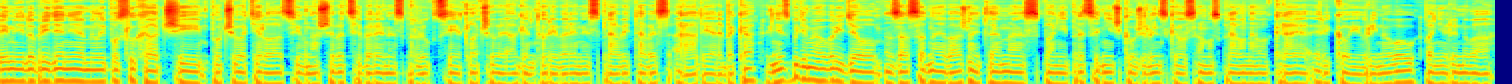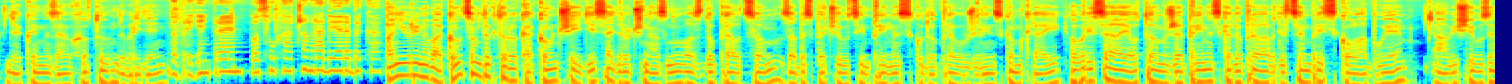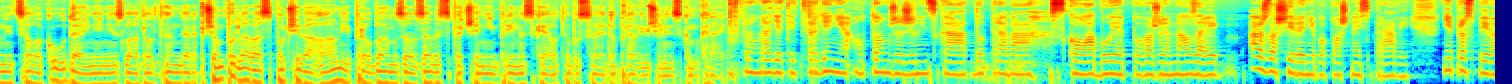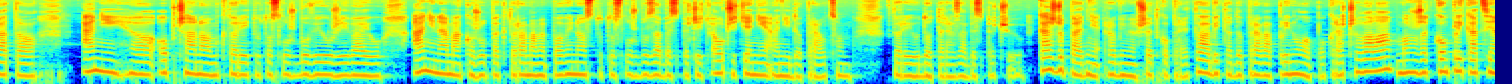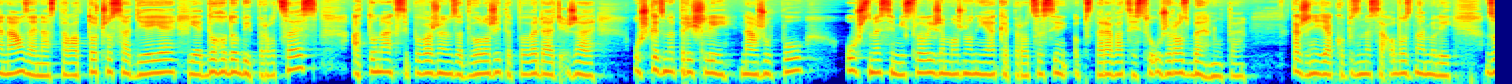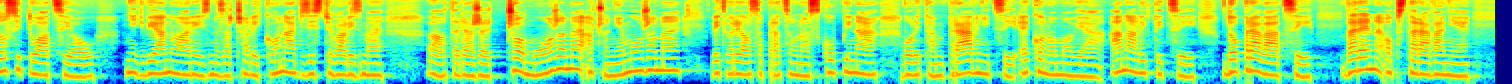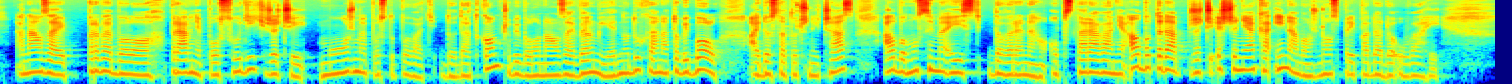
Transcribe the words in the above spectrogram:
Príjemný dobrý deň, milí poslucháči. Počúvate reláciu Naše veci verejné z produkcie tlačovej agentúry verejnej správy TAVES a Rádia Rebeka. Dnes budeme hovoriť o zásadnej vážnej téme s pani predsedničkou Žilinského samozprávneho kraja Erikou Jurinovou. Pani Jurinová, ďakujeme za ochotu. Dobrý deň. Dobrý deň pre poslucháčom Rádia Rebeka. Pani Jurinová, koncom tohto roka končí 10-ročná zmluva s dopravcom zabezpečujúcim prímeskú dopravu v Žilinskom kraji. Hovorí sa aj o tom, že prímeská doprava v decembri skolabuje a vyšší územný celok údajne nezvládol tender. V čom podľa vás spočíva hlavný problém so zabezpečením prímeskej autobusovej dopravy v Žilinskom kraji? V prvom rade tie tvrdenia o tom, že žilinská doprava skolabuje, považujem naozaj až za šírenie poplašnej správy. Neprospieva to ani e, občanom, ktorí túto službu využívajú, ani nám ako župe, ktorá máme povinnosť túto službu zabezpečiť a určite nie ani dopravcom, ktorí ju doteraz zabezpečujú. Každopádne robíme všetko preto, aby tá doprava plynulo pokračovala. Možno, že komplikácia naozaj nastala. To, čo sa deje, je dlhodobý proces a tu si považujem za dôležité povedať, že už keď sme prišli na župu, už sme si mysleli, že možno nejaké procesy obstarávacie sú už rozbehnuté. Takže hneď ako sme sa oboznámili so situáciou, hneď v januári sme začali konať, zisťovali sme e, teda, že čo môžeme a čo nemôžeme. Vytvorila sa pracovná skupina, boli tam právnici, ekonomovia, analytici, dopraváci, verejné obstarávanie a naozaj prvé bolo právne posúdiť, že či môžeme postupovať dodatkom, čo by bolo naozaj veľmi jednoduché na to by bol aj dostatočný čas, alebo musíme ísť do verejného obstarávania, alebo teda, že či ešte nejaká iná možnosť prípada do úvahy.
